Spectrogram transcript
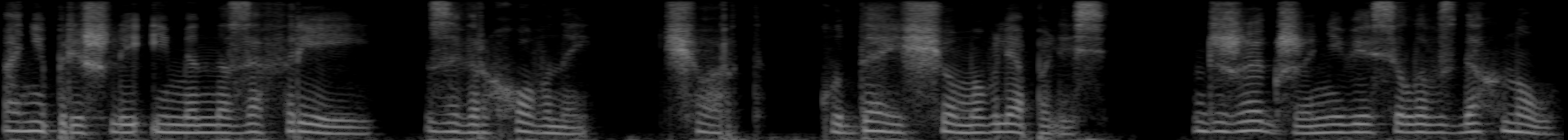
«Они пришли именно за Фреей, за Верховной. Чёрт, куда еще мы вляпались?» Джек же невесело вздохнул,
